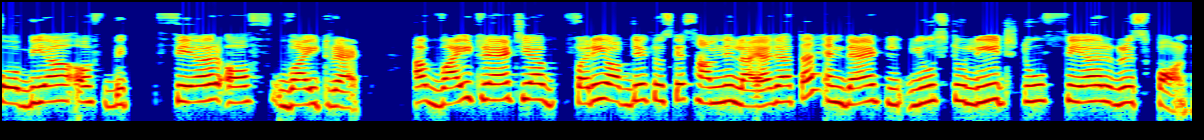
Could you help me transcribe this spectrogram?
phobia of fear of white rat اب وائٹ ریٹ یا فری آبجیکٹ اس کے سامنے لایا جاتا and that used to lead to fear response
